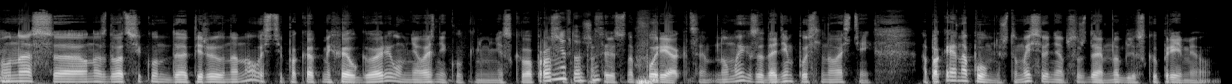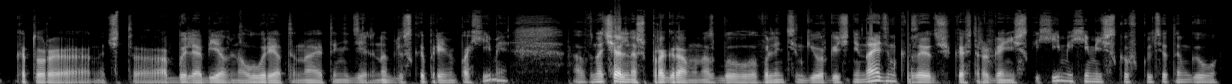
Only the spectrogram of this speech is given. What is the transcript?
У нас, э, у нас 20 секунд до перерыва на новости. Пока Михаил говорил, у меня возникло к нему несколько вопросов непосредственно по реакциям, но мы их зададим после новостей. А пока я напомню, что мы сегодня обсуждаем Нобелевскую премию, которая, значит, э, были объявлены лауреаты на этой неделе, Нобелевская премия по химии. А в начале нашей программы у нас был Валентин Георгиевич Ненайденко, заведующий кафедрой органической химии химического факультета МГУ.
